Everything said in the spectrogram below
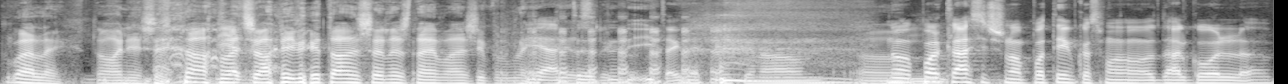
Vale, on je še, no, pač on je bil tam še naš najmanjši problem. ja, to je rekel. itak, definitivno. No, Um, pol klasično, potem, ko smo dali gol, um,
